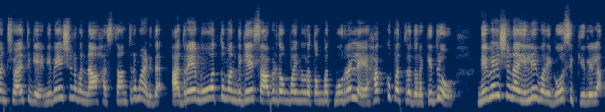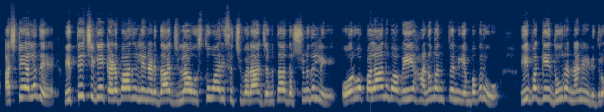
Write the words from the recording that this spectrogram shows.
ಪಂಚಾಯತ್ಗೆ ನಿವೇಶನವನ್ನ ಹಸ್ತಾಂತರ ಮಾಡಿದೆ. ಆದ್ರೆ ಮೂವತ್ತು ಮಂದಿಗೆ ಸಾವಿರದ ಒಂಬೈನೂರ ತೊಂಬತ್ ಮೂರರಲ್ಲೇ ಹಕ್ಕುಪತ್ರ ದೊರಕಿದ್ರು ನಿವೇಶನ ಇಲ್ಲಿವರೆಗೂ ಸಿಕ್ಕಿರಲಿಲ್ಲ. ಅಷ್ಟೇ ಅಲ್ಲದೆ, ಇತ್ತೀಚೆಗೆ ಕಡಬಾದಲ್ಲಿ ನಡೆದ ಜಿಲ್ಲಾ ಉಸ್ತುವಾರಿ ಸಚಿವರ ಜನತಾ ದರ್ಶನದಲ್ಲಿ ಓರ್ವ ಫಲಾನುಭವಿ ಹನುಮಂತನ್ ಎಂಬವರು ಈ ಬಗ್ಗೆ ದೂರನ್ನ ನೀಡಿದ್ರು.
